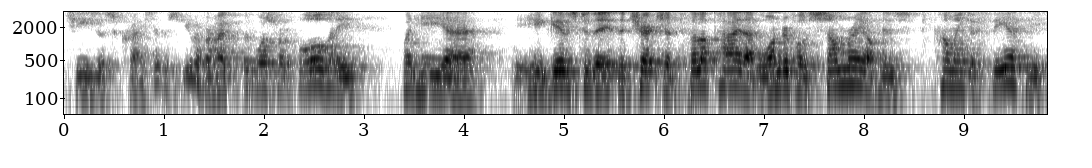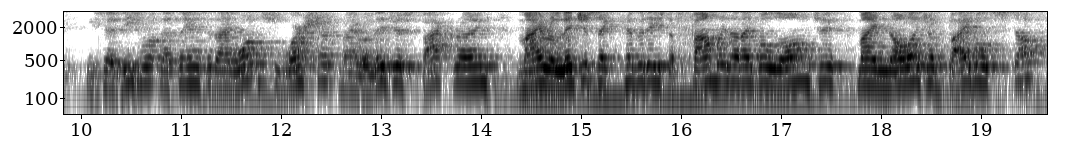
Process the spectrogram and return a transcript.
Jesus Christ. It was, you remember how it was for Paul when he, when he, uh, he gives to the, the church at Philippi that wonderful summary of his coming to faith. He, he said, These were the things that I once worshipped my religious background, my religious activities, the family that I belonged to, my knowledge of Bible stuff.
